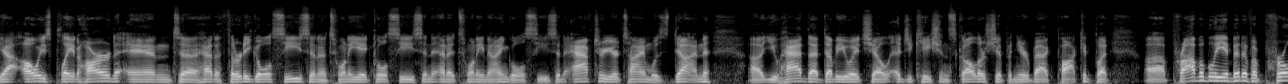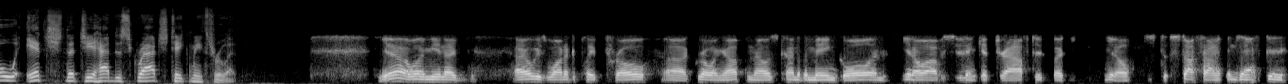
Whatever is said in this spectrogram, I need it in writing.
Yeah, always played hard and uh, had a 30 goal season, a 28 goal season, and a 29 goal season. After your time was done, uh, you had that WHL education scholarship in your back pocket, but uh, probably a bit of a pro itch that you had to scratch. Take me through it. Yeah, well, I mean, I I always wanted to play pro uh, growing up, and that was kind of the main goal. And you know, obviously, didn't get drafted, but you know, st- stuff happens after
